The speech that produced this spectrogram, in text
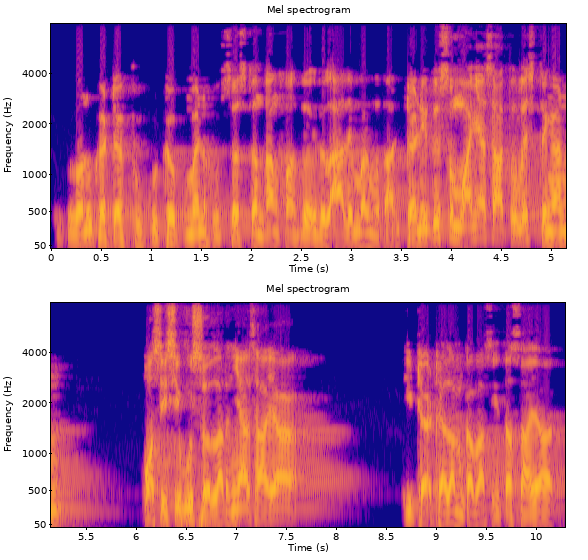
Kalau nu ada buku dokumen khusus tentang Fadlul Alim wal Muta'alim. Dan itu semuanya saya tulis dengan posisi usul. Artinya saya tidak dalam kapasitas saya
